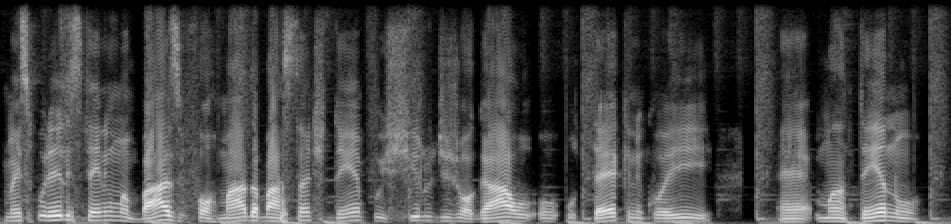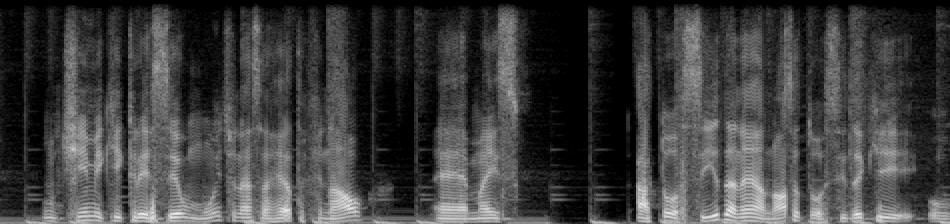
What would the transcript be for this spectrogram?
Mas por eles terem uma base formada há bastante tempo, o estilo de jogar, o, o técnico aí é, mantendo um time que cresceu muito nessa reta final. é, mas a torcida, né, a nossa torcida, que o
